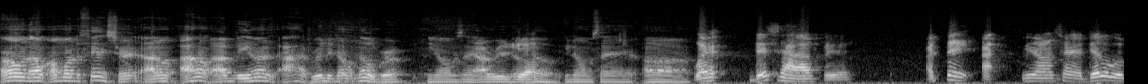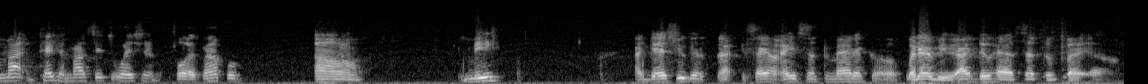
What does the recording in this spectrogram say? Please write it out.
I don't know. I'm on the fence, Trent. I don't. I don't. I'll be honest. I really don't know, bro. You know what I'm saying? I really don't Yeah. know. You know what I'm saying? Uh, Well, this is how I feel. I think I, you know what I'm saying. Dealing with my taking my situation for example, um, me. I guess you can like, say I'm asymptomatic or whatever. You, I do have symptoms, but um,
